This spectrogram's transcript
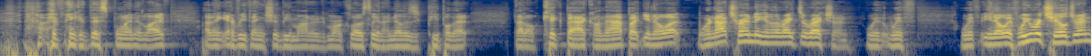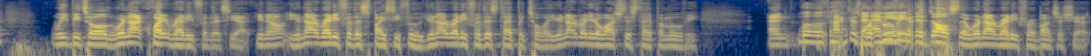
I think at this point in life, I think everything should be monitored more closely. And I know there's people that that'll kick back on that, but you know what? We're not trending in the right direction with with with you know, if we were children, we'd be told we're not quite ready for this yet. You know, you're not ready for this spicy food. You're not ready for this type of toy. You're not ready to watch this type of movie. And Well, the fact is, we're I mean, proving as the- adults that we're not ready for a bunch of shit.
